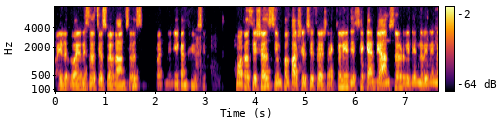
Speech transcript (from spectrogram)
By, the, by researchers were the answers, but many confuse it. Motor seizures, simple partial seizures. Actually, this can be answered within within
